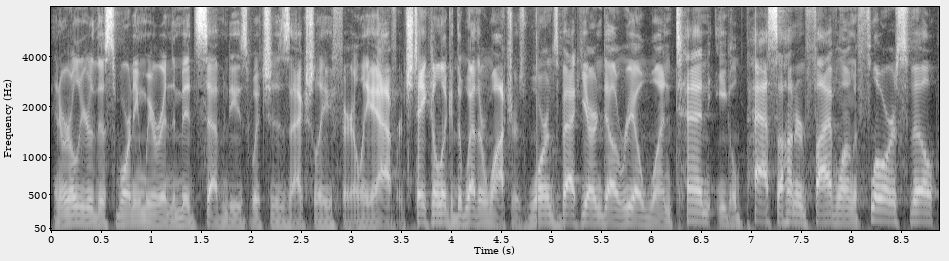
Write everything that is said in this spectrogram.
And earlier this morning, we were in the mid 70s, which is actually fairly average. Taking a look at the weather watchers Warren's backyard in Del Rio 110, Eagle Pass 105 along with Floresville.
